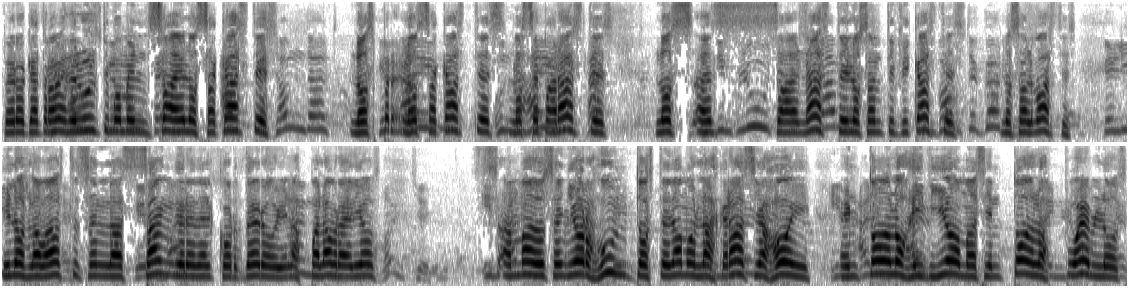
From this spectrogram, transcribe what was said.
pero que a través del último mensaje los sacaste, los, los sacaste, los separaste, los eh, sanaste y los santificaste, los salvaste y los lavaste en la sangre del Cordero y en las palabras de Dios. Amado Señor, juntos te damos las gracias hoy en todos los idiomas y en todos los pueblos.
